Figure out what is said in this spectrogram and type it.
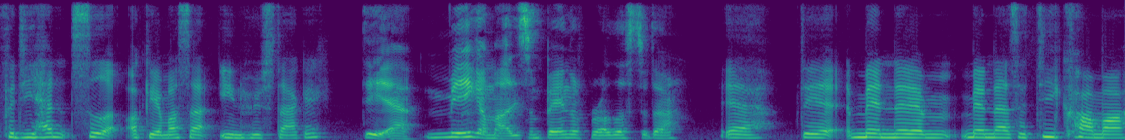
fordi han sidder og gemmer sig i en høstak, ikke? Det er mega meget ligesom Band of Brothers, det der. Ja, det, men, øhm, men altså, de kommer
